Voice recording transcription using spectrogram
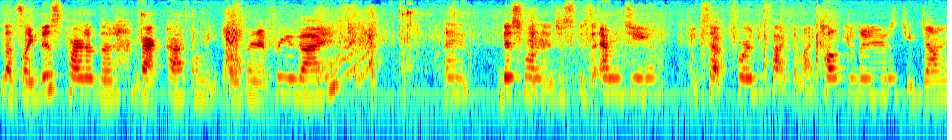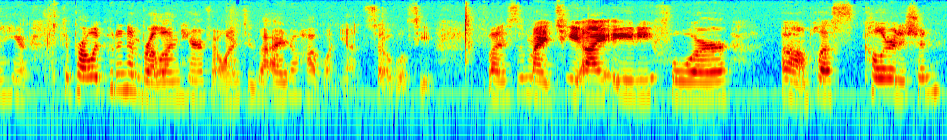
that's like this part of the backpack. Let me open it for you guys and this one just is empty except for the fact that my calculator is deep down in here. I could probably put an umbrella in here if I wanted to, but I don't have one yet, so we'll see. But this is my TI-84 um, Plus Color Edition.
